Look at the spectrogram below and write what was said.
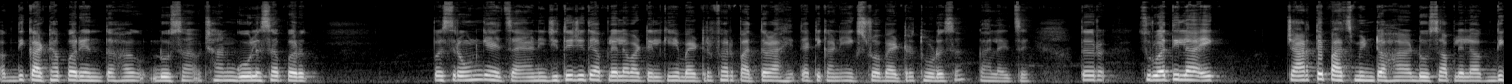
अगदी काठापर्यंत हा डोसा छान गोल असा परत पसरवून घ्यायचा आहे आणि जिथे जिथे आपल्याला वाटेल की हे बॅटर फार पातळ आहे त्या ठिकाणी एक्स्ट्रा बॅटर थोडंसं घालायचं आहे. तर सुरुवातीला एक चार ते पाच मिनटं हा डोसा आपल्याला अगदी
